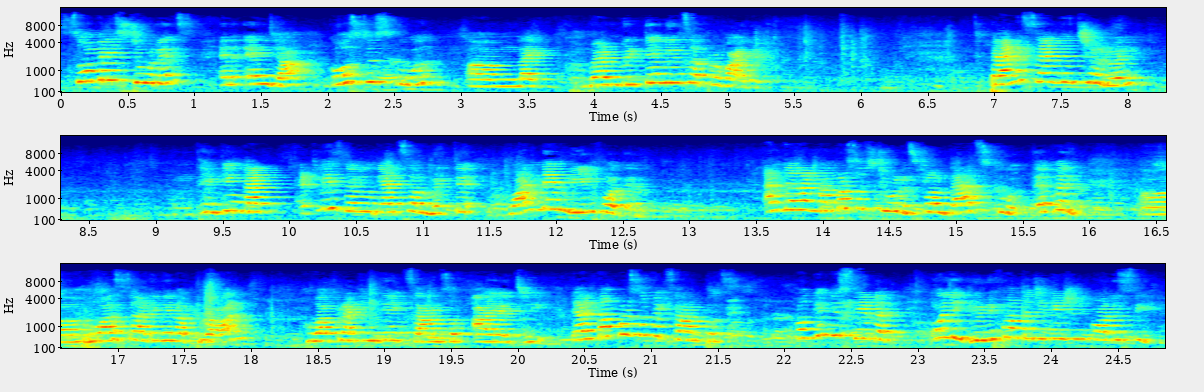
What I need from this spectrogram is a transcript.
So many students in India goes to school um, like where midday meals are provided. Parents send their children thinking that at least they will get some midday, one day meal for them. And there are numbers of students from that school, even uh, who are studying in abroad, who are cracking the exams of IIT. There are numbers of examples. How can you say that only uniform education policy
